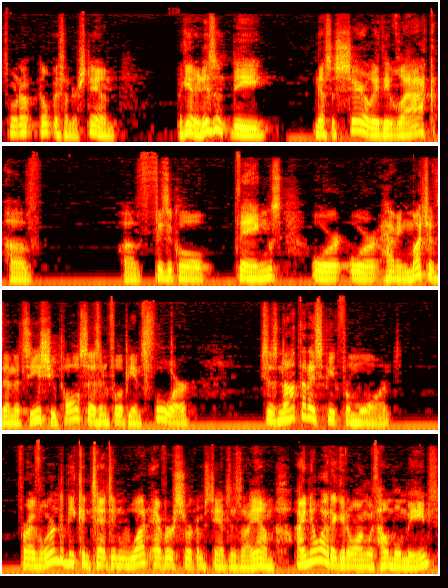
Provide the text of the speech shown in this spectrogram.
so we're not don't misunderstand. Again, it isn't the necessarily the lack of of physical things or or having much of them that's the issue. Paul says in Philippians 4, he says, Not that I speak from want, for I've learned to be content in whatever circumstances I am. I know how to get along with humble means,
